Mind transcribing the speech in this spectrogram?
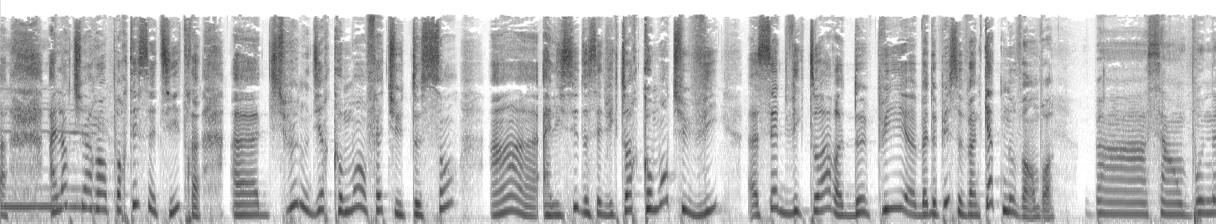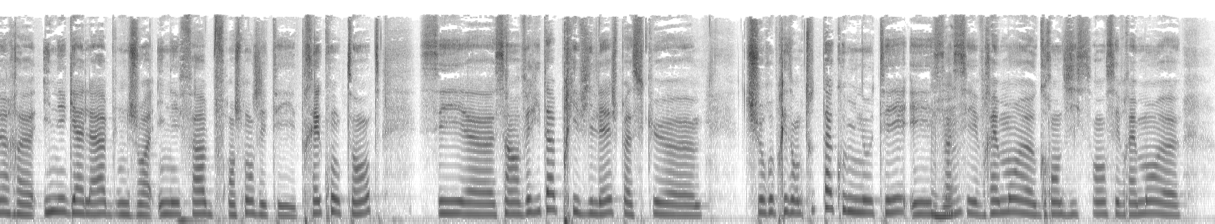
Alors, tu as remporté ce titre. Euh, tu veux nous dire comment en fait tu te sens hein, à l'issue de cette victoire? Comment tu vis euh, cette victoire depuis euh, bah, depuis ce 24 novembre? Ben, c'est un bonheur euh, inégalable, une joie ineffable. Franchement, j'étais très contente. C'est euh, c'est un véritable privilège parce que euh, tu représentes toute ta communauté et ça, mhm. c'est vraiment grandissant. C'est vraiment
